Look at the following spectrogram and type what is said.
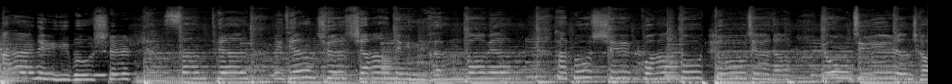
爱你不是两三天，每天却想你很多遍，还不习惯孤独街道拥挤人潮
